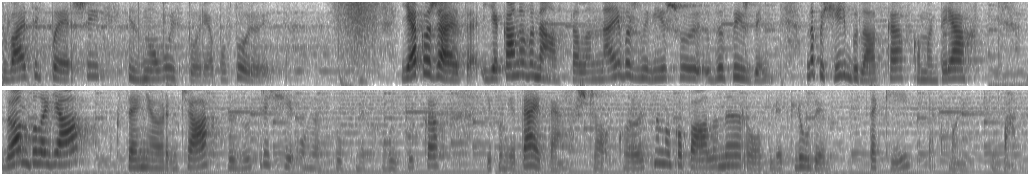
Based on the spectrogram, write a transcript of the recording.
21-й і знову історія повторюється. Як вважаєте, яка новина стала найважливішою за тиждень? Напишіть, будь ласка, в коментарях. З вами була я, Ксенія Оренчак. До зустрічі у наступних випусках. І пам'ятайте, що корисними копалини роблять люди, такі як ми з вами.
